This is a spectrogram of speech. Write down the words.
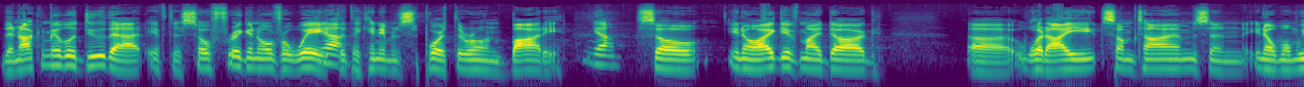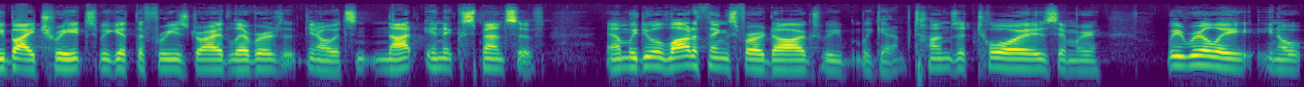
They're not going to be able to do that if they're so friggin' overweight Yeah. that they can't even support their own body. Yeah. So, you know, I give my dog uh, what I eat sometimes. And, you know, when we buy treats, we get the freeze dried livers. You know, it's not inexpensive. And we do a lot of things for our dogs. We, we get them tons of toys, and we we really, you know,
